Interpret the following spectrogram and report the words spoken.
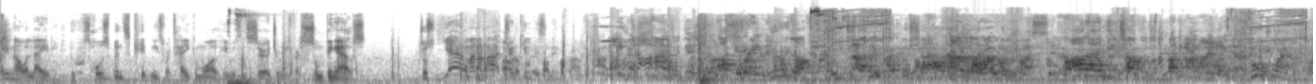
I know a lady whose husband's kidneys were taken while he was in surgery for something else. Just yeah, man. I like drinking isn't it, proper. bruv? I get it. You're in love, or you just had an incredible shower, and you like everybody. But aren't they each other and just bloody give everybody? Talk to one of them.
